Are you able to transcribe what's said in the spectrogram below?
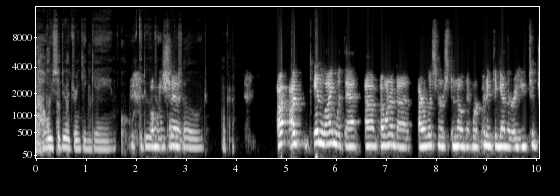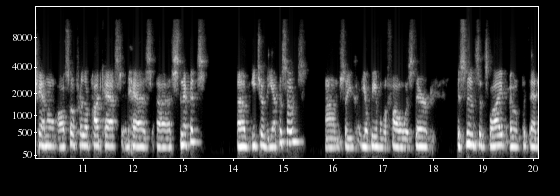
Oh, we should do a drinking game. Oh, we could do a Oh, we drunk episode. Okay. I, I, in line with that, um, I wanted to, our listeners to know that we're putting together a YouTube channel also for the podcast. It has uh, snippets of each of the episodes, um, so you, you'll be able to follow us there. As soon as it's live, I will put that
